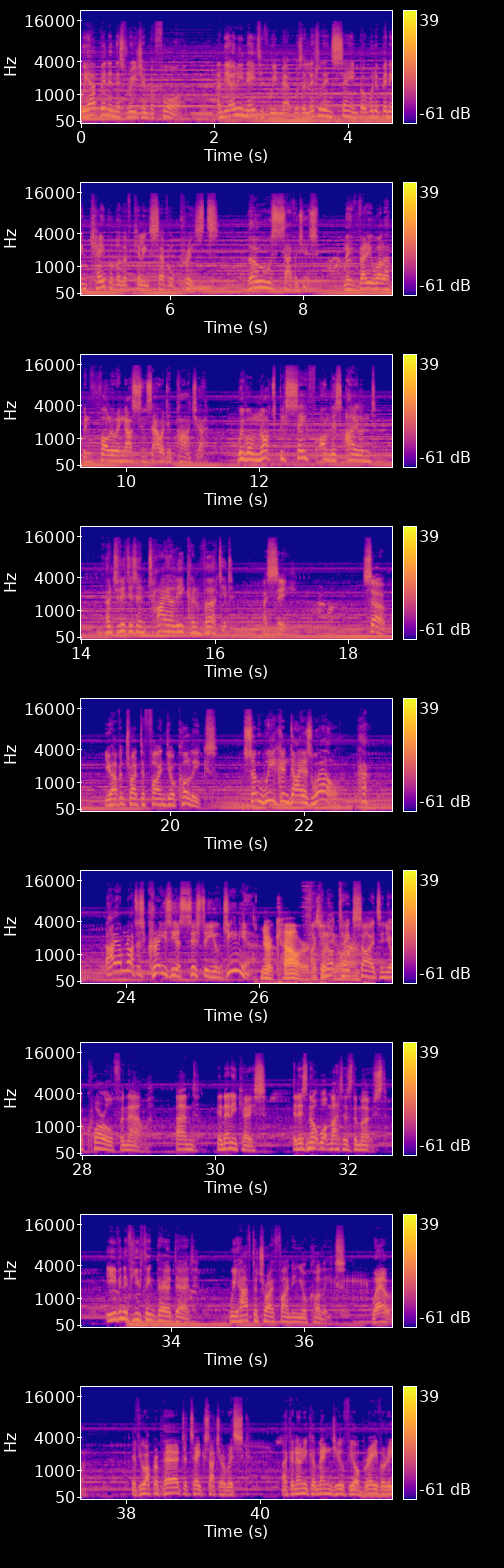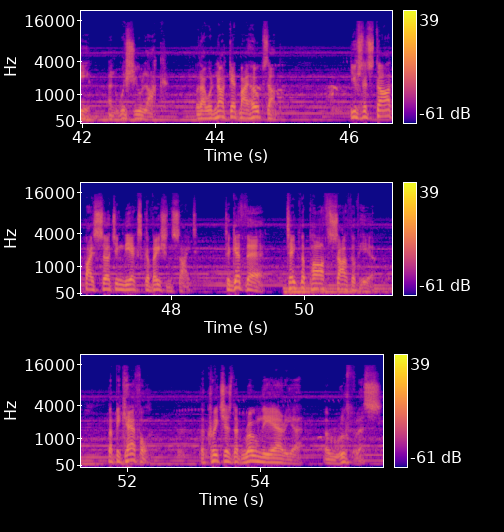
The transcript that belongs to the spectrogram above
We have been in this region before, and the only native we met was a little insane but would have been incapable of killing several priests. Those savages may very well have been following us since our departure. We will not be safe on this island until it is entirely converted. I see. So, you haven't tried to find your colleagues? So we can die as well. I am not as crazy as Sister Eugenia. You're a coward. I cannot take are. sides in your quarrel for now. And, in any case, it is not what matters the most. Even if you think they are dead, we have to try finding your colleagues. Well, if you are prepared to take such a risk, I can only commend you for your bravery and wish you luck. But I would not get my hopes up. You should start by searching the excavation site. To get there, take the path south of here. But be careful. The creatures that roam the area are ruthless.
